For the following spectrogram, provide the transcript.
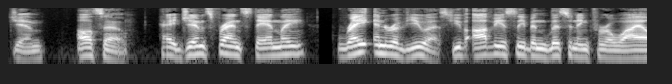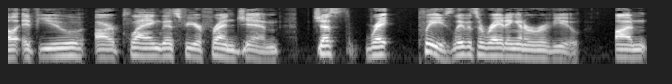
Jim. Also, hey, Jim's friend Stanley, rate and review us. You've obviously been listening for a while. If you are playing this for your friend Jim, just rate please leave us a rating and a review on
